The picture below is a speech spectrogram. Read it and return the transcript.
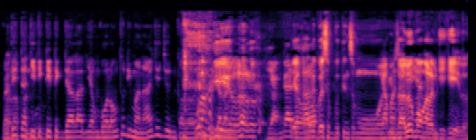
Berarti ada titik-titik jalan yang bolong tuh di mana aja Jun kalau wah gila lu Ya enggak ya dong. kali gue sebutin semua. Enggak lu mau Iya, ngalahin Kiki lu.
